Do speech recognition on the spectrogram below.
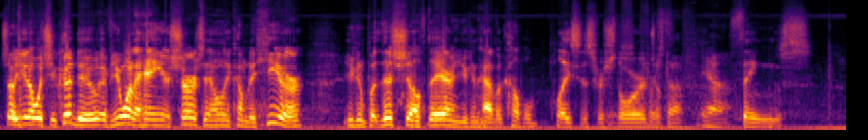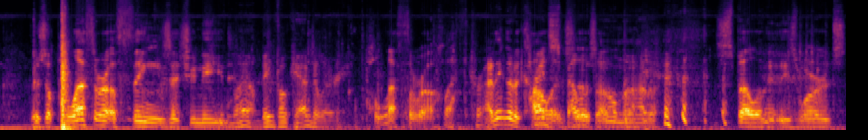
So you know what you could do if you want to hang your shirts and only come to here, you can put this shelf there, and you can have a couple places for storage For of stuff. Yeah. things. There's a plethora of things that you need. Wow, big vocabulary. Plethora. Plethora. I didn't go to college, though, so I don't know how to spell any of these words.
